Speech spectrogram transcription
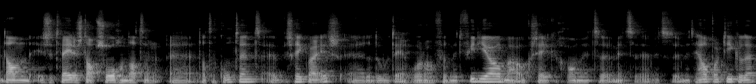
dan is de tweede stap zorgen dat er, dat er content beschikbaar is. dat doen we tegenwoordig ook veel met video, maar ook zeker gewoon met, met, met, met helpartikelen.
